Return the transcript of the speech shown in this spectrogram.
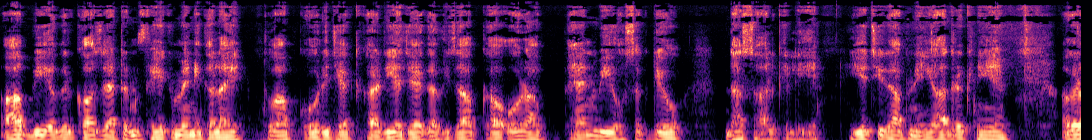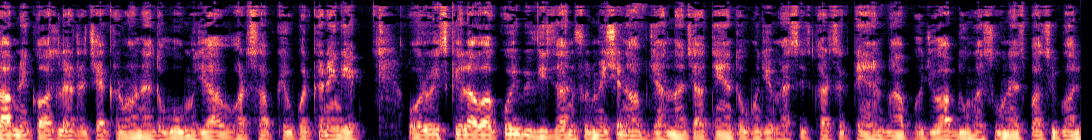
آپ بھی اگر کاز لیٹر فیک میں نکل آئے تو آپ کو ریجیکٹ کر دیا جائے گا ویزا آپ کا اور آپ بین بھی ہو سکتے ہو دس سال کے لیے۔ یہ چیز آپ نے یاد رکھنی ہے۔ اگر آپ نے کاز لیٹر چیک کروانا ہے تو وہ مجھے آپ واٹس ایپ کے اوپر کریں گے۔ اور اس کے علاوہ کوئی بھی ویزا انفارمیشن آپ جاننا چاہتے ہیں تو مجھے میسیج کر سکتے ہیں۔ میں آپ کو جواب دوں گا۔ سون ایز پاسبل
